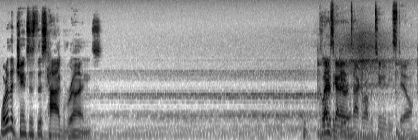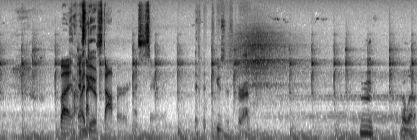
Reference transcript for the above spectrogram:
What are the chances this hag runs? Claire's got her deal. attack of opportunity still, but Yeah, that's I not do. going to stop her necessarily. if it chooses to run. Hmm. Oh well.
